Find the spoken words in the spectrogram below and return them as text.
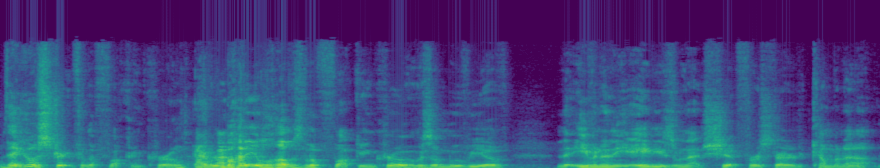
They go straight for the fucking crow. Everybody loves the fucking crow. It was a movie of even in the 80s when that shit first started coming up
